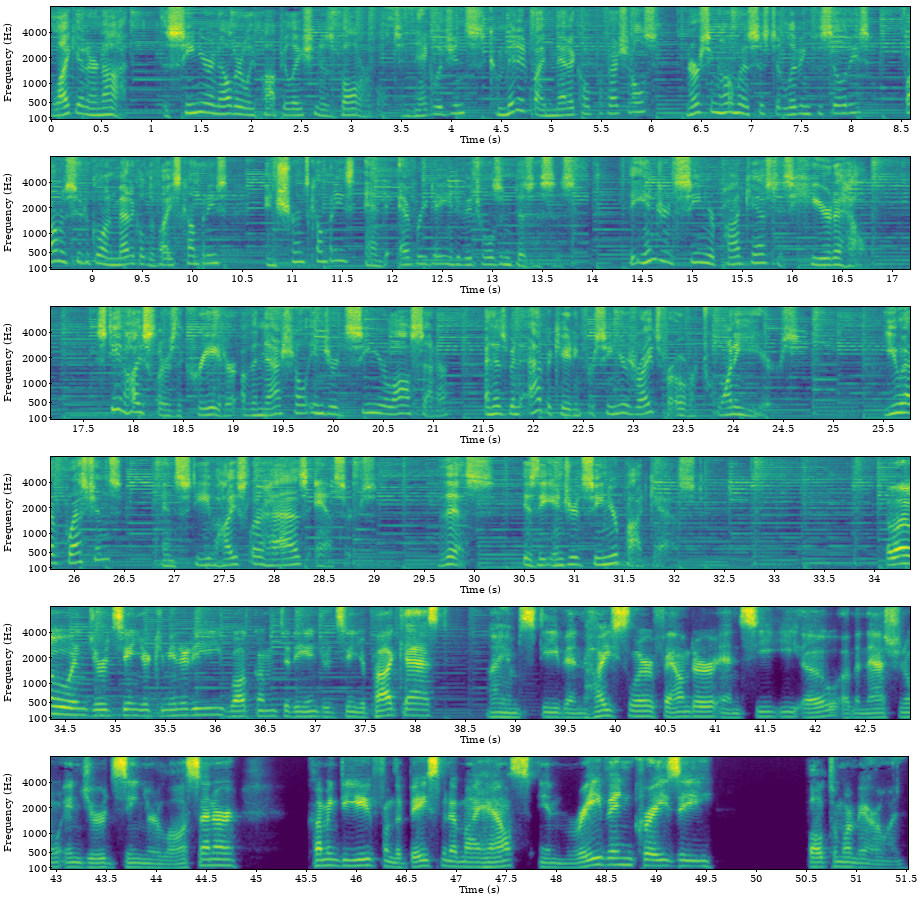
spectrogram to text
Like it or not, the senior and elderly population is vulnerable to negligence committed by medical professionals, nursing home and assisted living facilities, pharmaceutical and medical device companies, insurance companies, and everyday individuals and businesses. The Injured Senior Podcast is here to help. Steve Heisler is the creator of the National Injured Senior Law Center and has been advocating for seniors' rights for over 20 years. You have questions, and Steve Heisler has answers. This is the Injured Senior Podcast. Hello, Injured Senior community. Welcome to the Injured Senior Podcast. I am Stephen Heisler, founder and CEO of the National Injured Senior Law Center, coming to you from the basement of my house in Raven Crazy, Baltimore, Maryland.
